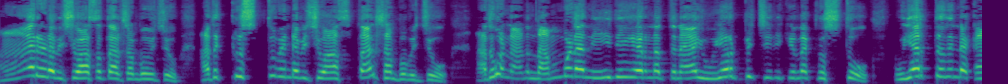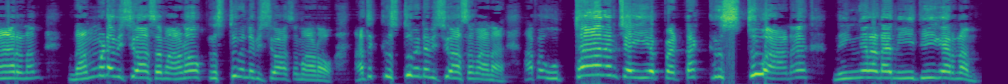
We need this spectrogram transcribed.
ആരുടെ വിശ്വാസത്താൽ സംഭവിച്ചു? അത് ക്രിസ്തുവിന്റെ വിശ്വാസത്താൽ സംഭവിച്ചു. അതുകൊണ്ടാണ് നമ്മുടെ നീതീകരണത്തിനായി ഉയർപ്പിച്ചിരിക്കുന്ന ക്രിസ്തു ഉയർത്തതിന്റെ കാരണം നമ്മുടെ വിശ്വാസമാണോ ക്രിസ്തുവിന്റെ വിശ്വാസമാണോ? അത് ക്രിസ്തുവിന്റെ വിശ്വാസമാണ്. അപ്പൊ ഉത്ഥാനം ചെയ്യപ്പെട്ട ക്രിസ്തുവാണ് നിങ്ങളുടെ നീതീകരണം.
